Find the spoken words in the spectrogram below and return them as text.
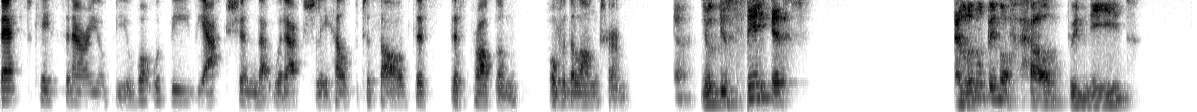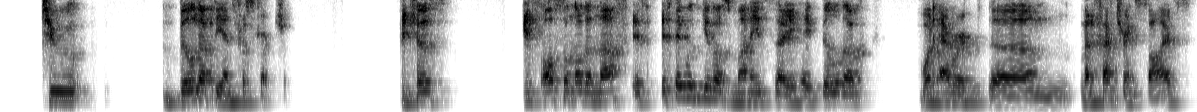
best case scenario for you? What would be the action that would actually help to solve this this problem over the long term? Yeah, you, you see, it's a little bit of help we need to build up the infrastructure because it's also not enough if if they would give us money say hey build up whatever um, manufacturing sites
